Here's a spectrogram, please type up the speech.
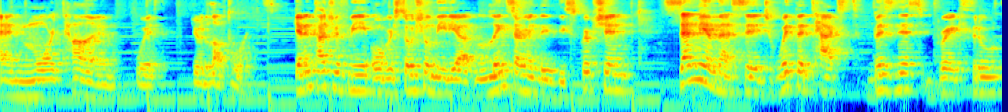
and more time with your loved ones. Get in touch with me over social media. Links are in the description. Send me a message with the text business breakthrough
